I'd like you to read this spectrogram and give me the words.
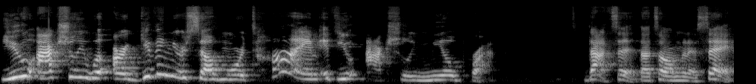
you actually will, are giving yourself more time if you actually meal prep. That's it. That's all I'm going to say.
